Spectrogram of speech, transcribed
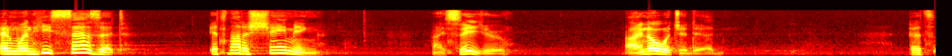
And when he says it, it's not a shaming. I see you. I know what you did. It's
